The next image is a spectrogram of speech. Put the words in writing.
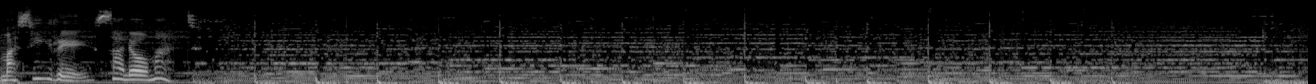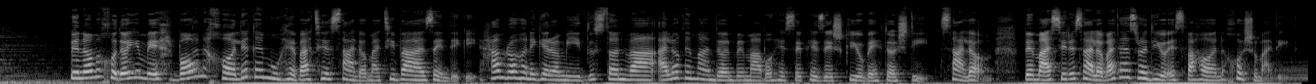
مسیر سلامت. به نام خدای مهربان خالق موهبت سلامتی و زندگی. همراهان گرامی دوستان و علاقه مندان به مباحث پزشکی و بهداشتی سلام. به مسیر سلامت از رادیو اصفهان خوش اومدید.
